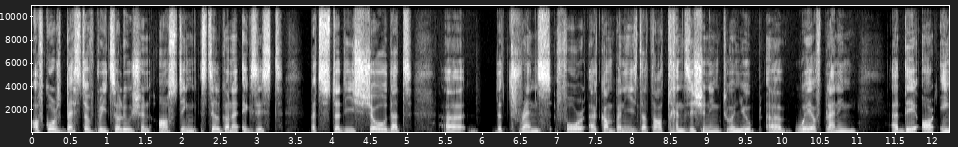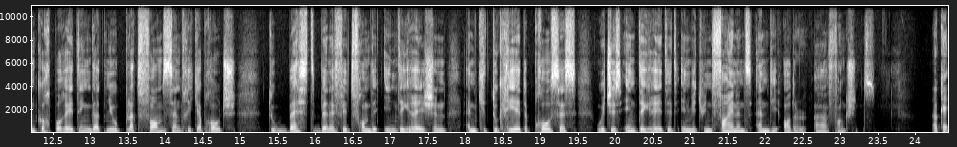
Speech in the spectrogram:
of course, best of breed solution are still gonna exist, but studies show that uh, the trends for uh, companies that are transitioning to a new uh, way of planning, uh, they are incorporating that new platform-centric approach to best benefit from the integration and to create a process which is integrated in between finance and the other uh, functions. Okay,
